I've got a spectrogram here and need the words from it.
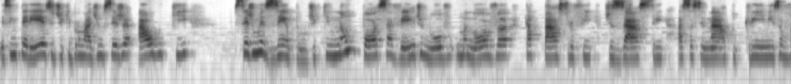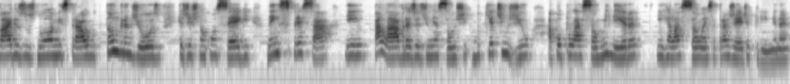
esse interesse de que Brumadinho seja algo que seja um exemplo de que não possa haver de novo uma nova catástrofe, desastre, assassinato, crime. São vários os nomes para algo tão grandioso que a gente não consegue nem expressar em palavras a dimensão de, do que atingiu a população mineira em relação a essa tragédia crime, né?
